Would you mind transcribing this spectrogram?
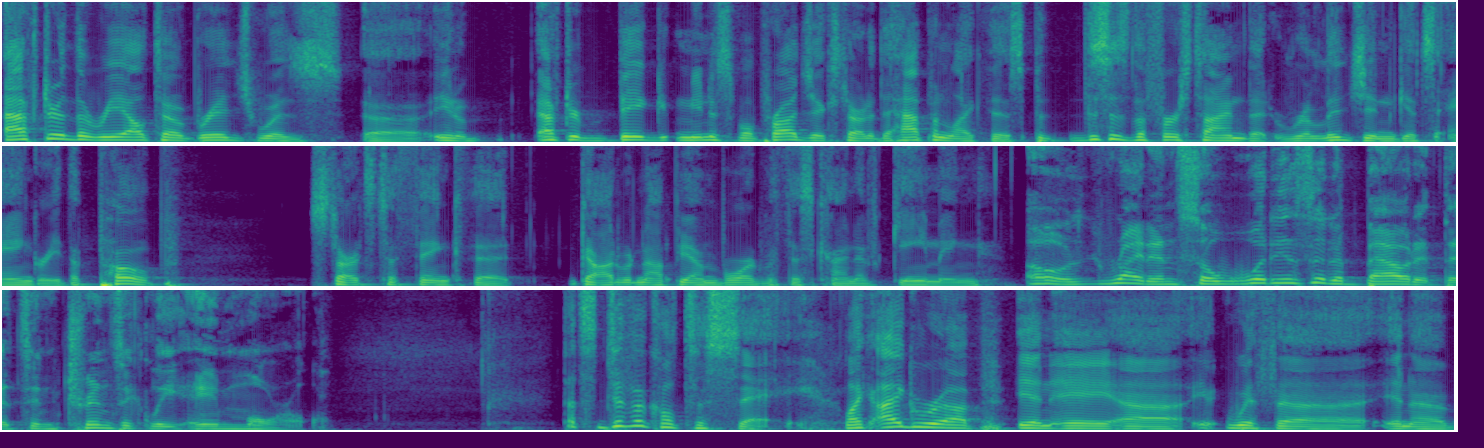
After the Rialto Bridge was, uh, you know, after big municipal projects started to happen like this, but this is the first time that religion gets angry. The Pope starts to think that God would not be on board with this kind of gaming. Oh, right. And so, what is it about it that's intrinsically amoral? That's difficult to say. Like I grew up in a uh, with a in a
